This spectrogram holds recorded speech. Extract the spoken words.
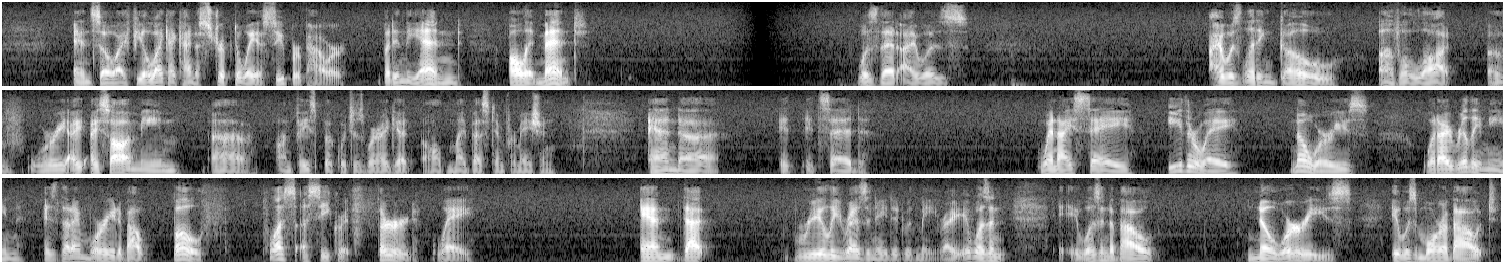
And so I feel like I kind of stripped away a superpower. But in the end, all it meant was that I was I was letting go of a lot of worry. I, I saw a meme uh, on Facebook, which is where I get all my best information. And uh, it, it said, When I say either way, no worries. What I really mean is that I'm worried about both, plus a secret third way. And that really resonated with me, right? It wasn't it wasn't about no worries. It was more about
